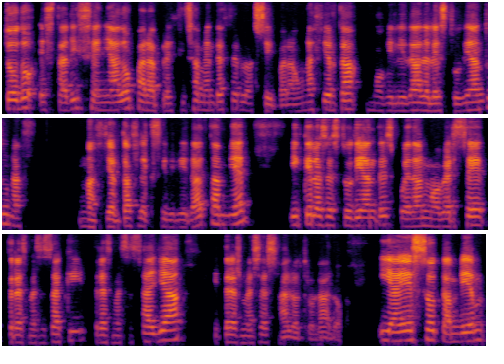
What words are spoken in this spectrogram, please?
todo está diseñado para precisamente hacerlo así, para una cierta movilidad del estudiante, una, cierta flexibilidad también y que los estudiantes puedan moverse tres meses aquí, tres meses allá y tres meses al otro lado. Y a eso también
